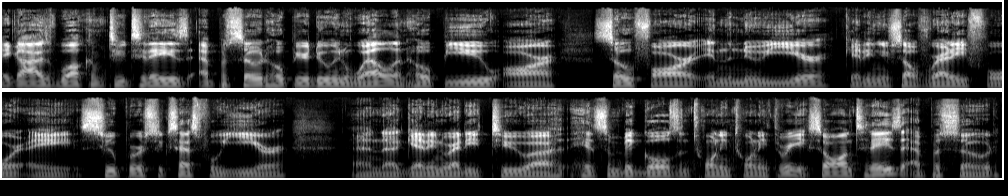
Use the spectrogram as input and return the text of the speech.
Hey guys, welcome to today's episode. Hope you're doing well and hope you are so far in the new year getting yourself ready for a super successful year and uh, getting ready to uh, hit some big goals in 2023. So, on today's episode,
